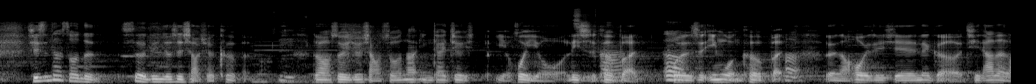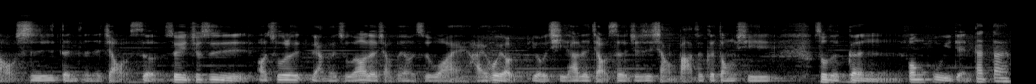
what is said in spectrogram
其实那时候的设定就是小学课本嘛，嗯，对啊，所以就想说，那应该就也会有历史课本，嗯或者是英文课本，嗯对，然后一些那个其他的老师等等的角色。所以就是啊，除了两个主要的小朋友之外，还会有有其他的角色，就是想把这个东西做得更丰富一点。但但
